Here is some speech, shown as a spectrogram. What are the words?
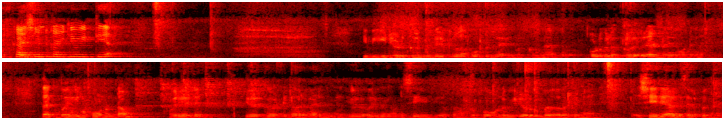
ഒരു കഴിച്ചു കഴിക്കും വീട്ടിയ ഈ വീഡിയോ എടുക്കലും ഇവർക്കുള്ള ഫുഡും കാര്യങ്ങളൊക്കെ ഇങ്ങനെ കൊടുക്കലൊക്കെ രണ്ട് കൈ കൊണ്ട് ഇങ്ങനെ ഇതാക്കുമ്പോൾ കയ്യിൽ ഫോണുണ്ടാവും ഒരു കയ്യിൽ ഇവർക്ക് വേണ്ടിയിട്ട് ഓരോ കാര്യങ്ങൾ ഒരു കൈ കൊണ്ട് സേവ് ചെയ്യും. അപ്പോൾ നമുക്ക് ഫോണിൽ വീഡിയോ എടുക്കുമ്പോൾ അതൊക്കെ ഇങ്ങനെ ശരിയാവില്ല. ചിലപ്പോൾ ഇങ്ങനെ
